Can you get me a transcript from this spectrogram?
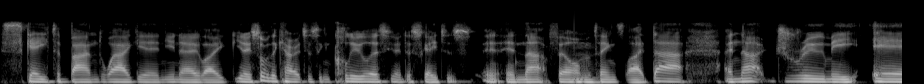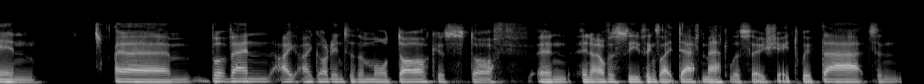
skater bandwagon, you know, like, you know, some of the characters in Clueless, you know, the skaters in, in that film mm. and things like that. And that drew me in. um, but then I, I got into the more darker stuff and and obviously things like death metal associated with that and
